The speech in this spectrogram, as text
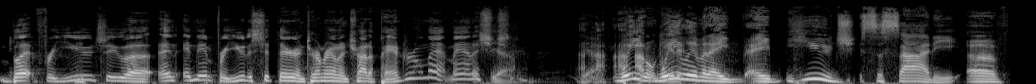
but for you to uh, and and then for you to sit there and turn around and try to pander on that, man, it's just Yeah. I- we I we it. live in a a huge society of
